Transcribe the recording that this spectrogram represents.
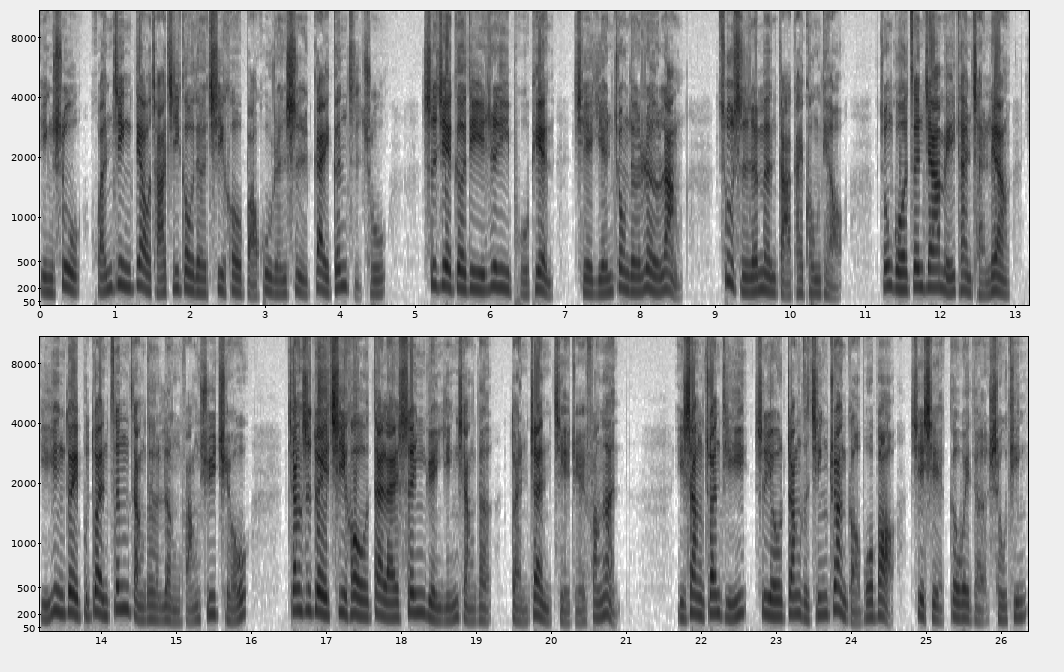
引述环境调查机构的气候保护人士盖根指出，世界各地日益普遍且严重的热浪，促使人们打开空调。中国增加煤炭产量，以应对不断增长的冷房需求，将是对气候带来深远影响的短暂解决方案。以上专题是由张子清撰稿播报，谢谢各位的收听。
